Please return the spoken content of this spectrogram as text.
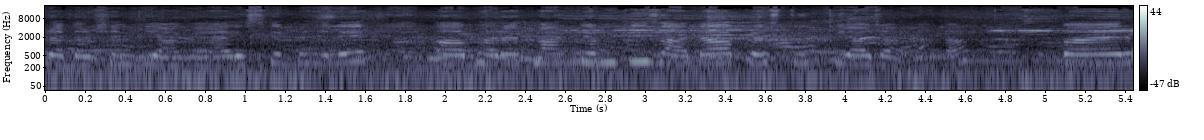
प्रदर्शन किया गया इसके पहले भरतनाट्यम की ज़्यादा प्रस्तुत किया जाता था पर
